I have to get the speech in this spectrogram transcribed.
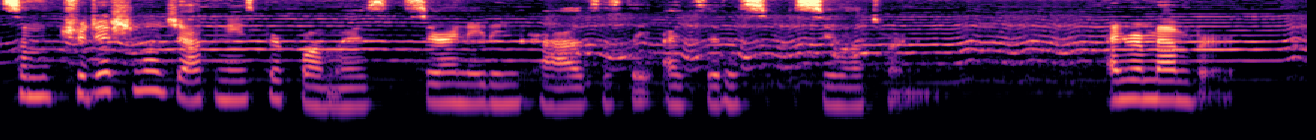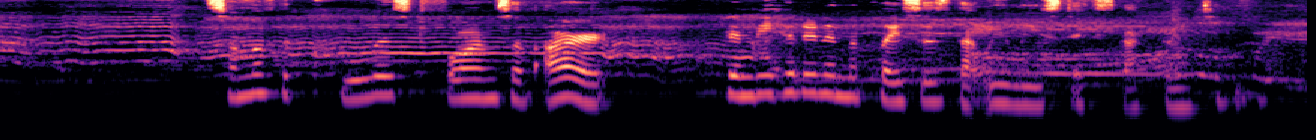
Some traditional Japanese performers serenading crowds as they exit a sumo tournament. And remember, some of the coolest forms of art can be hidden in the places that we least expect them to be.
